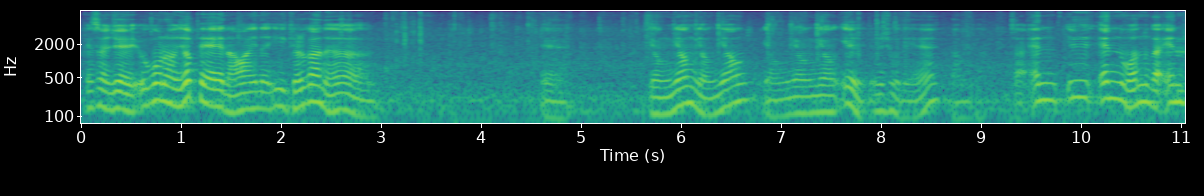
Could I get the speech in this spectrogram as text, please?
그래서 이제 요거는 옆에 나와 있는 이 결과는 예, 0000 0001 이런 식으로 돼 나옵니다. 자, N1 N1과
